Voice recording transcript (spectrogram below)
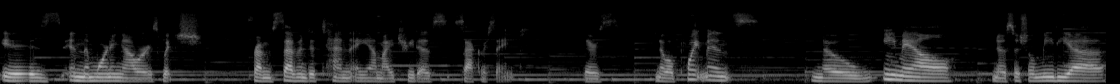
is in the morning hours, which from 7 to 10 a.m. I treat as sacrosanct. There's no appointments, no email, no social media,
